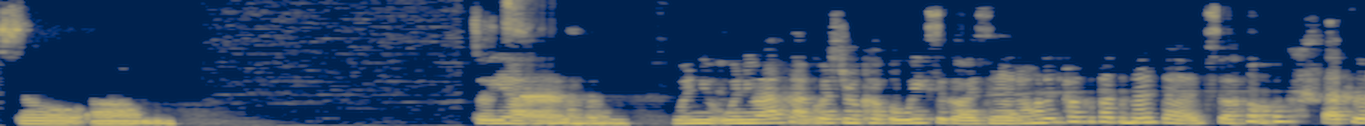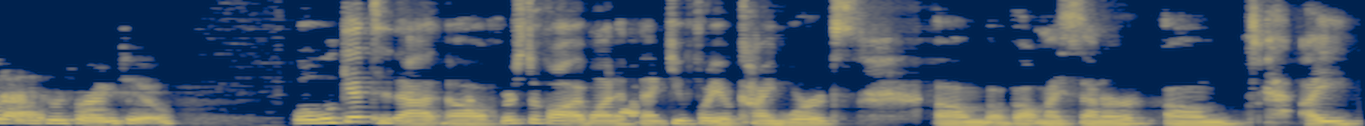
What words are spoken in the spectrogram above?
So, um, so yeah, when you when you asked that question a couple of weeks ago, I said I want to talk about the med bed. So that's what I was referring to. Well, we'll get to that. Uh, first of all, I want to thank you for your kind words. Um, about my center. Um, I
